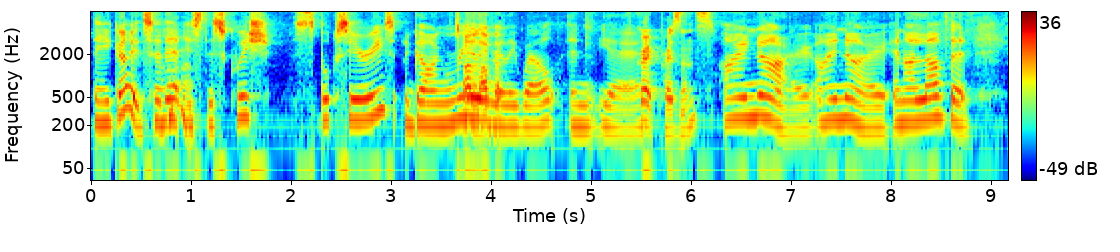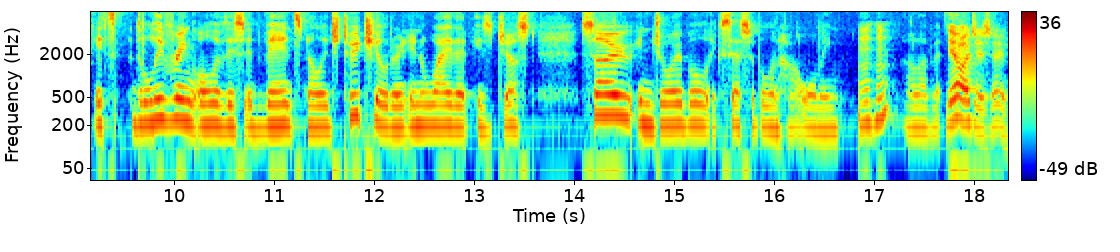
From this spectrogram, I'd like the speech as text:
there you go. So that is the Squish book series are going really, love it. really well, and yeah, Great presents. I know, I know. And I love that it's delivering all of this advanced knowledge to children in a way that is just so enjoyable, accessible, and heartwarming. Mm-hmm. I love it. Yeah, I do too.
